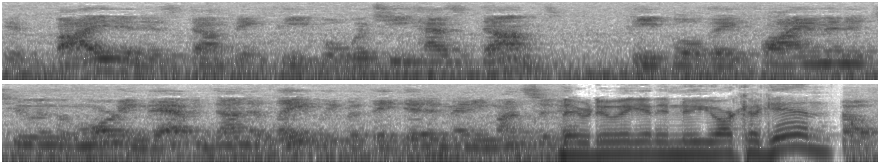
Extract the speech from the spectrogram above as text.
If Biden is dumping people, which he has dumped, people. They fly them in at two in the morning. They haven't done it lately, but they did it many months ago. They were doing it in New York again. So,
